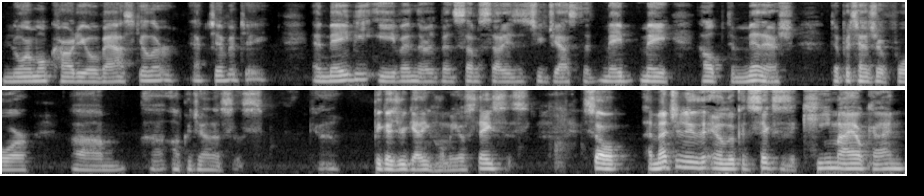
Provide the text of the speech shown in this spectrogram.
normal cardiovascular activity. And maybe even there have been some studies that suggest that may, may help diminish the potential for um, uh, oncogenesis okay? because you're getting homeostasis. So I mentioned that interleukin 6 is a key myokine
